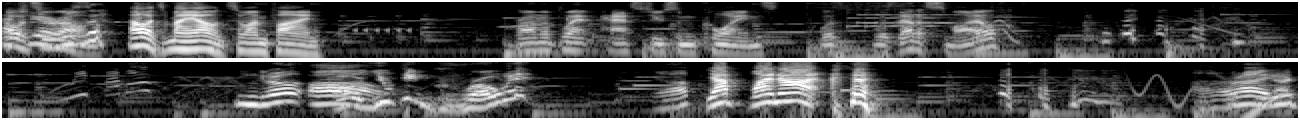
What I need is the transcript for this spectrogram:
Oh, it's your own. Oh, it's my own, so I'm fine. Piranha plant passed you some coins. Was was that a smile? You can grow. Oh, Oh, you can grow it? Yep. Yep, why not? All right.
